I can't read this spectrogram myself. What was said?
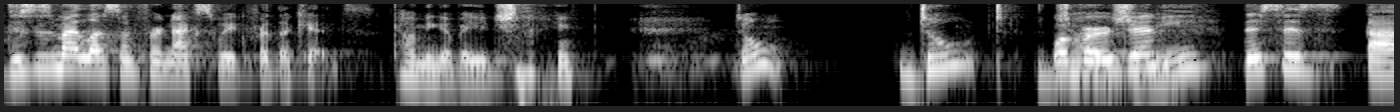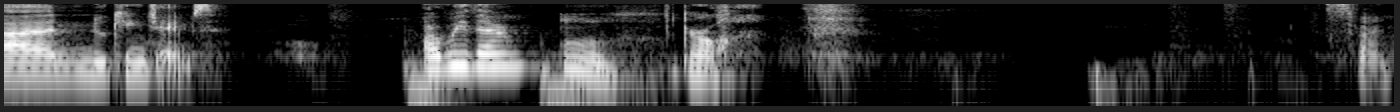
This is my lesson for next week for the kids. coming of age thing. Don't don't What judge version? me. This is uh, New King James. Are we there? Mm, girl. It's fine.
